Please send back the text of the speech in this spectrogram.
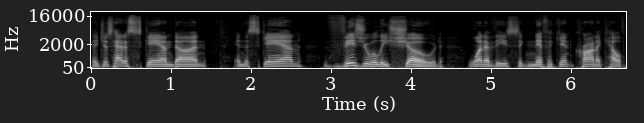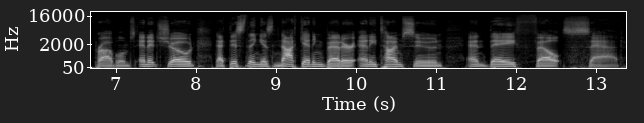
They just had a scan done, and the scan visually showed one of these significant chronic health problems, and it showed that this thing is not getting better anytime soon, and they felt sad.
